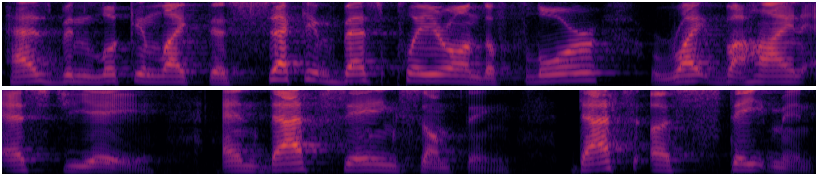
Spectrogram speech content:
has been looking like the second best player on the floor right behind SGA. And that's saying something. That's a statement.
